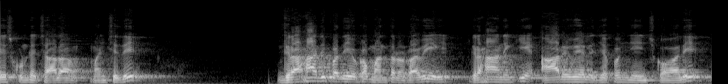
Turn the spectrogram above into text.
చేసుకుంటే చాలా మంచిది. గ్రహాధిపతి యొక్క మంత్రం రవి గ్రహానికి ఆరు వేల జపం చేయించుకోవాలి.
